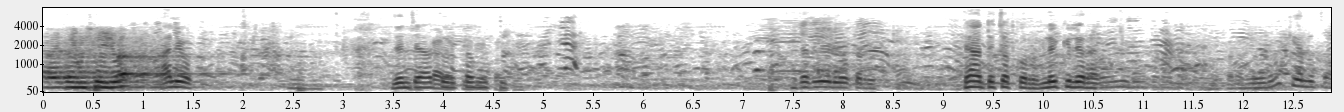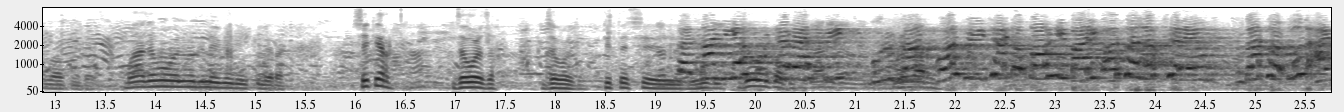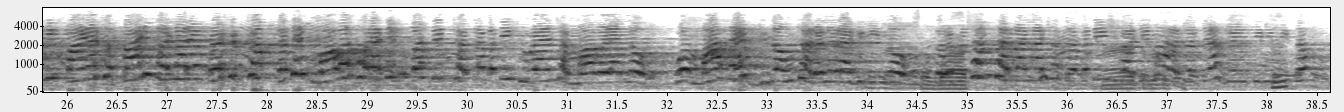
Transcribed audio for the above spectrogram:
आली बघ. ज्यांची आतुरता होती ह्याच्यात व्हिडिओ कर. त्या त्याच्यात करू. लय क्लिअर आहे. व्हिडिओ केलं चालू आपण त्यात. माझ्या मोबाईलमध्ये लय व्हिडिओ क्लिअर आहे. शेकेर जवळ जा. जवळ जा. तिथे शे- जवळ पाठव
